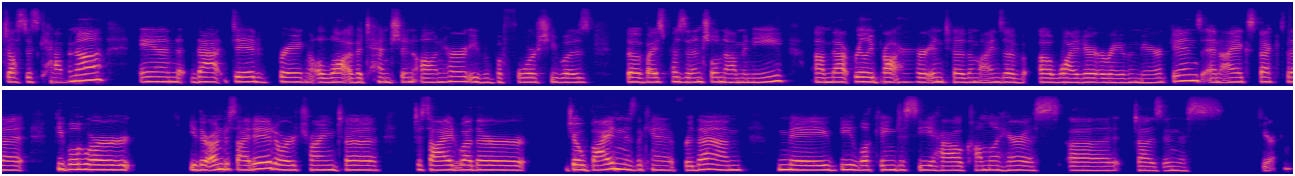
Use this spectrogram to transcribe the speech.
Justice Kavanaugh. And that did bring a lot of attention on her even before she was the vice presidential nominee. Um, that really brought her into the minds of a wider array of Americans. And I expect that people who are either undecided or trying to decide whether Joe Biden is the candidate for them may be looking to see how Kamala Harris uh, does in this hearing?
